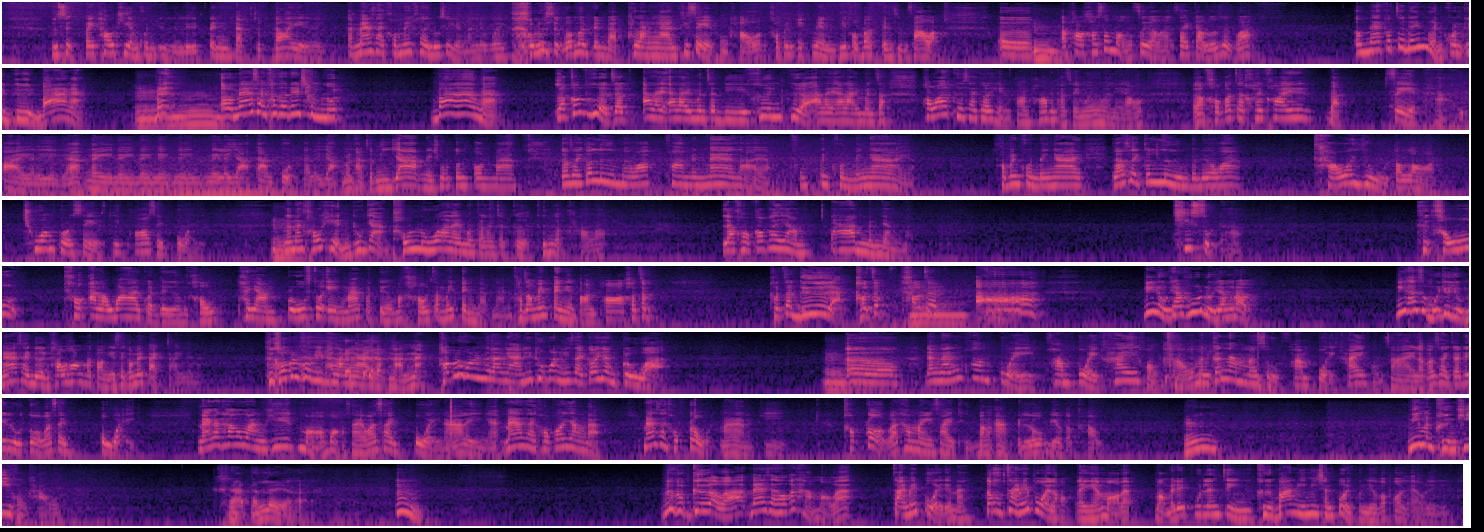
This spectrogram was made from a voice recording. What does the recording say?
รู้สึกไม่เท่าเทียมคนอื่น หรือเป็นแบบจุดด้อยอะไรอย่างเงี้ยแต่แม่ชายเขาไม่เคยรู้สึกอย่างนั้นเลยเว้ยเขารู้สึกว่ามันเป็นแบบพลังงานพิเศษของเขาเขาเป็นเอ็กเมนที่เขาแบบเป็นซึมเศร้า อะ เอออมแต่พอเขาสมองเสื่อมอะใจกลับรู้สึกว่า เออแม่เขาจะได้เหมือนคนอื่น ๆ บ้างอะอืมแม่เออแม่ฉันเขาจะได้ชำรุดบ้างอะ แล้วก็เผื่อจะอะไรอะไรมันจะดีขึ้นเผื่ออะไรอะไรมันจะ เพราะว่าคือไซเคยเห็นตอนพ่อเป็นอัลไซเมอร์มาแล้ว แล้วเขาก็จะค่อยๆแบบเฟดหายไปอะไรอย่างเงี้ยในในในในในในระยะการป่วยแต่ละอย่างมันอาจจะมียากในช่วงต้นๆบ้างแต่ไซก็ลืมไปว่าความเป็นแม่ไซอะเขาเป็นคนไม่ง่ายอะเขาเป็นคนไม่ง่าย แล้วไซก็ลืมไปด้วยว่าเขาอยู่ตลอดช่วง process ที่พ่อไซป่วย ดังนั้นเขาเห็นทุกอย่างเขารู้ว่าอะไรมันกำลังจะเกิดขึ้นกับเขาอะแล้วเขาก็พยายามต้านมันอย่างแบบ ที่สุดอะค่ะ คือเขาเขาอารวาสกว่าเดิม เขาพยายามปรูฟตัวเองมากกว่าเดิมว่าเขาจะไม่เป็นแบบนั้น เขาจะไม่เป็นอย่างตอนพ่อเขาจะเขาจะดื้ออะเขาจะเขาจะอืมอ่านี่หนูแค่พูดหนูยังแบบ นี่ถ้าสมมติอยู่ๆแม่ใจเดินเข้าห้องมาตอนนี้ใจก็ไม่แปลกใจเลยนะ คือเขาเป็นคนมีพลังงานแบบนั้นน่ะเขาเป็นคนมีพลังงานที่ทุกวันนี้ใจก็ยังกลัวอืมเออ ดังนั้นความป่วยความป่วยไข้ของเขา มันก็นำมาสู่ความป่วยไข้ของใจแล้วก็ใจก็ได้รู้ตัวว่าใจป่วย แม้กระทั่งวันที่หมอบอกใจว่าใจป่วยนะอะไรอย่างเงี้ย แม่ใจเขาก็ยังแบบ แม่ใจเขาโกรธมากนะพี่เขาโกรธว่าทำไมใจถึงบังอาจเป็นโรคเดียวกับเขา อืมนี่มันพื้นที่ของเขา ขนาดนั้นเลยเหรอะค่ะ อืมแบบคือแบบว่า แม่ใจเขาก็ถามหมอว่าใจไม่ป่วยได้ไหมก็ใจไม่ป่วยหรอกอะไรเงี้ยหมอแบบหมอไม่ได้พูดเรื่องจริง คือบ้านนี้มีฉันป่วยคนเดียวก็พอแล้วอะไรเงี้ย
